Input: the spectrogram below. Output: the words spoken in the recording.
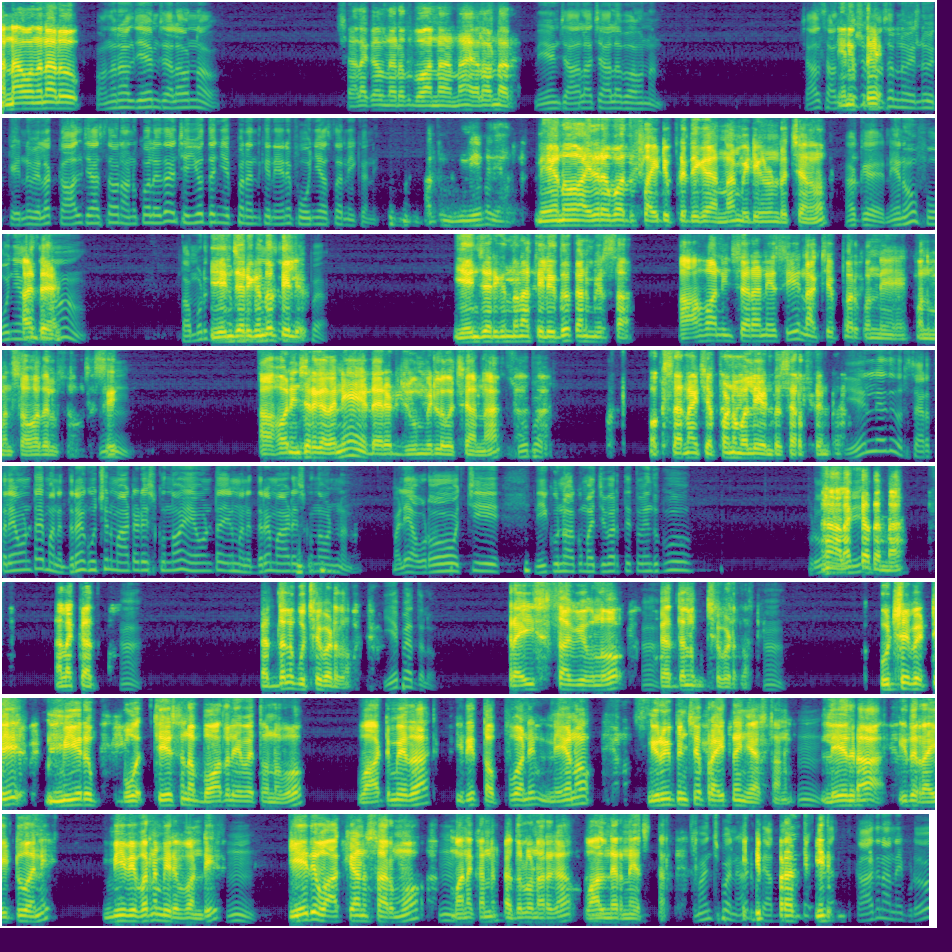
అన్నా వందనాలు. వందనాలు జేమ్స్ ఎలా ఉన్నావు? చాలా కాలం తర్వాత బాగున్నా అన్న ఎలా ఉన్నారు? నేను చాలా చాలా బాగున్నాను. చాలా సంతోషం అసలు నువ్వు నువ్వు నువ్వు ఇలా కాల్ చేస్తావని అనుకోలేదా చెయ్యొద్దని చెప్పాను అందుకే నేనే ఫోన్ చేస్తాను నీకని. నేను హైదరాబాద్ ఫ్లైట్ ఇప్పుడే దిగా అన్న మీటింగ్ నుండి వచ్చాను. ఓకే నేను ఫోన్ చేస్తాను. తమ్ముడికి ఏం జరిగిందో చేస్తానని తెలి- చెప్పా. ఏం జరిగిందో నాకు తెలియదు కానీ మీరు స- ఆహ్వానించారనేసి నాకు చెప్పారు కొన్ని కొంతమంది సహోదరులు ఆహ్వానించారు కదని డైరెక్ట్ జూమ్ మీట్లో వచ్చా అన్న సూపర్. ఒకసారి నాకు చెప్పండి మళ్ళీ ఏంటో షరతు ఏంటో. ఏం లేదు షరతులు ఏముంటాయి? మన ఇద్దరం కూర్చొని మాట్లాడేసుకుందాం ఏముంటాయి? మన ఇద్దరే మాట్లాడేసుకుందాం అంటున్నాను. మళ్ళీ ఎవడో వచ్చి నీకు నాకు మధ్యవర్తిత్వం ఎందుకు? ఇప్పుడు అలా కాదన్నా. అలా కాదు. ఆ. పెద్దలను కూర్చోబెడదాం. ఏ పెద్దలు? క్రైస్తవ్యంలో ఆ. పెద్దలను కూర్చోబెడదాం. ఆ. కూర్చోబెట్టి మీరు బో- చేసిన బోధలు ఏవైతే ఉన్నావో వాటి మీద ఇది తప్పు అని నేను నిరూపించే ప్రయత్నం చేస్తాను. లేదురా ఇది రైటు అని మీ వివరణ మీరు ఇవ్వండి. ఏది వాక్యానుసారమో. మనకన్నా పెద్దలు ఉన్నారుగా వాళ్ళు నిర్ణయిస్తారు. అంటే అంటే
